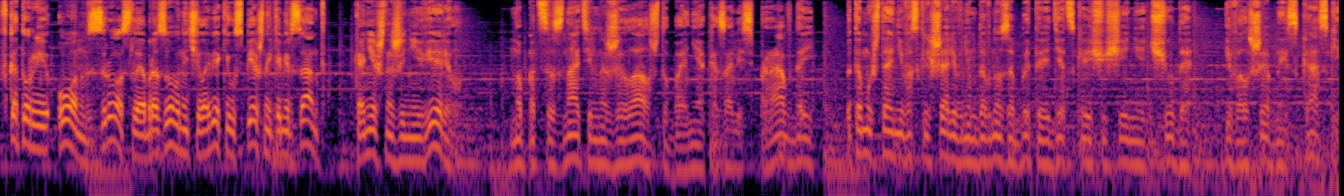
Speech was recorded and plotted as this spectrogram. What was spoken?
в которые он, взрослый, образованный человек и успешный коммерсант, конечно же, не верил, но подсознательно желал, чтобы они оказались правдой, потому что они воскрешали в нем давно забытое детское ощущение чуда и волшебные сказки,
